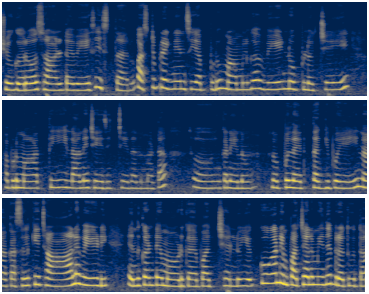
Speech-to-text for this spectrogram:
షుగరో సాల్ట్ వేసి ఇస్తారు. ఫస్ట్ ప్రెగ్నెన్సీ అప్పుడు మామూలుగా వేడి నొప్పులు వచ్చాయి. అప్పుడు మా అత్తి ఇలానే చేసి ఇచ్చేదన్నమాట. సో ఇంకా నేను నొప్పులు అయితే తగ్గిపోయాయి. నాకు అసలుకి చాలా వేడి. ఎందుకంటే మామిడికాయ పచ్చళ్ళు ఎక్కువగా నేను పచ్చళ్ళ మీదే బ్రతుకుతా.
